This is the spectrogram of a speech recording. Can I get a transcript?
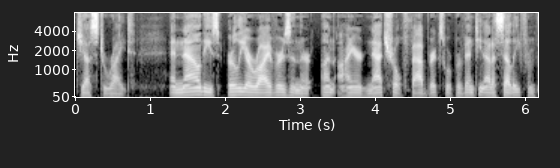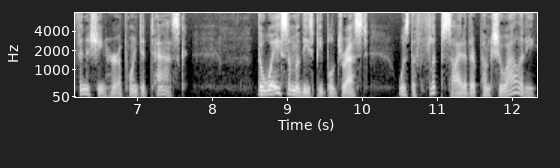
just right, and now these early arrivers in their unironed natural fabrics were preventing Araceli from finishing her appointed task. The way some of these people dressed was the flip side of their punctuality.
